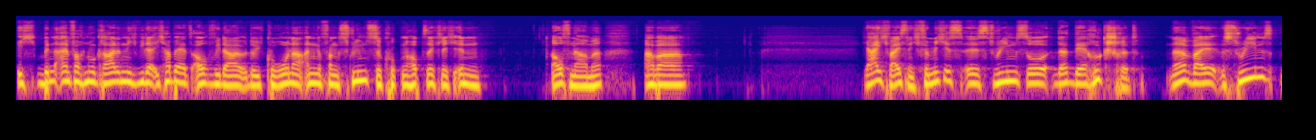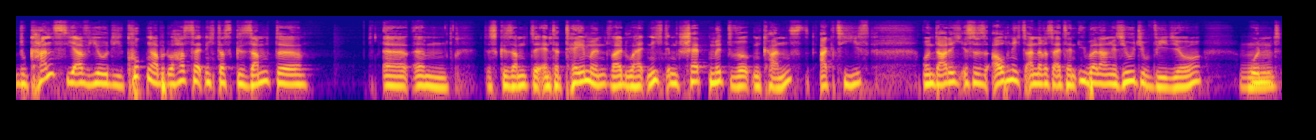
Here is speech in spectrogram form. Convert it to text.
Ich bin einfach nur gerade nicht wieder, ich habe ja jetzt auch wieder durch Corona angefangen, Streams zu gucken, hauptsächlich in Aufnahme, aber ja, ich weiß nicht, für mich ist äh, Streams so der, der Rückschritt, ne, weil Streams, du kannst ja VOD gucken, aber du hast halt nicht das gesamte äh, ähm, das gesamte Entertainment, weil du halt nicht im Chat mitwirken kannst, aktiv. Und dadurch ist es auch nichts anderes als ein überlanges YouTube-Video. Und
